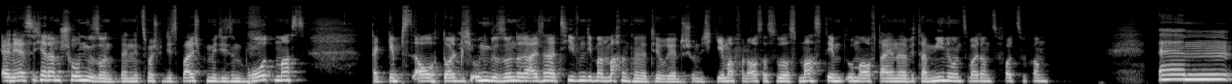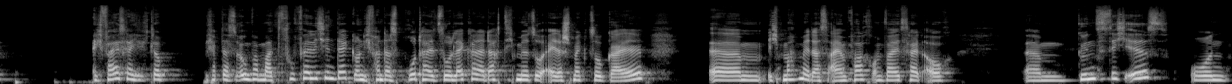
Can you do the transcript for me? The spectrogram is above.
ernährst dich ja dann schon gesund, wenn du zum Beispiel dieses Beispiel mit diesem Brot machst, da gibt's auch deutlich ungesündere Alternativen, die man machen könnte, theoretisch. Und ich gehe mal von aus, dass du das machst, eben um auf deine Vitamine und so weiter und so fort zu kommen. Ähm, ich weiß gar nicht, ich glaube, ich habe das irgendwann mal zufällig entdeckt und ich fand das Brot halt so lecker, da dachte ich mir so, ey, das schmeckt so geil. Ähm, ich mache mir das einfach und weil es halt auch ähm, günstig ist und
